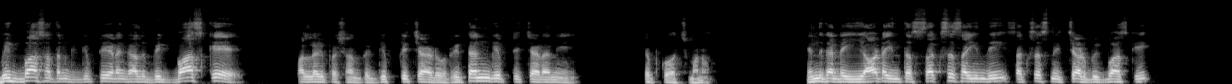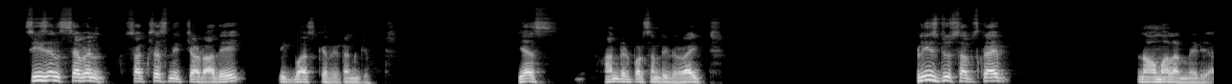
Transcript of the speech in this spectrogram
బిగ్ బాస్ అతనికి గిఫ్ట్ చేయడం కాదు. బిగ్ బాస్కే పల్లవి ప్రశాంత్ గిఫ్ట్ ఇచ్చాడు రిటర్న్ గిఫ్ట్ ఇచ్చాడని చెప్పుకోవచ్చు మనం. ఎందుకంటే ఈ ఆట ఇంత సక్సెస్ అయింది సక్సెస్ని ఇచ్చాడు బిగ్ బాస్కి సీజన్ సెవెన్ సక్సెస్ని ఇచ్చాడు అదే బిగ్ బాస్కి return gift. Yes hundred percent ఇది రైట్. ప్లీజ్ డూ సబ్స్క్రైబ్ నామాల మీడియా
